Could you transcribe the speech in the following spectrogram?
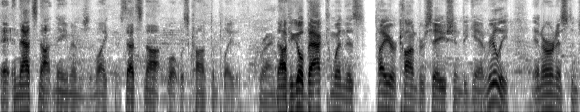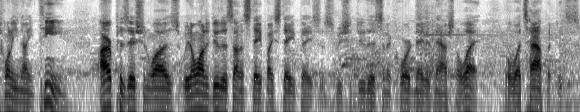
And that's not name, image, and likeness. That's not what was contemplated. Right. Now, if you go back to when this entire conversation began really in earnest in 2019, our position was we don't want to do this on a state by state basis. We should do this in a coordinated national way. Well, what's happened? It's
